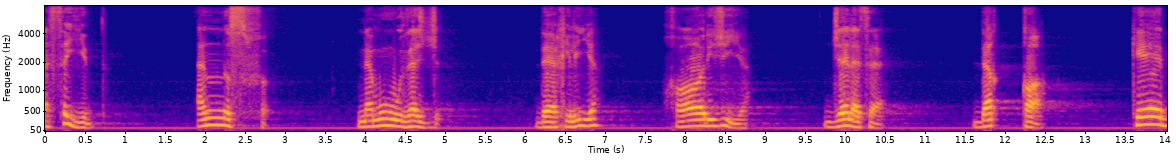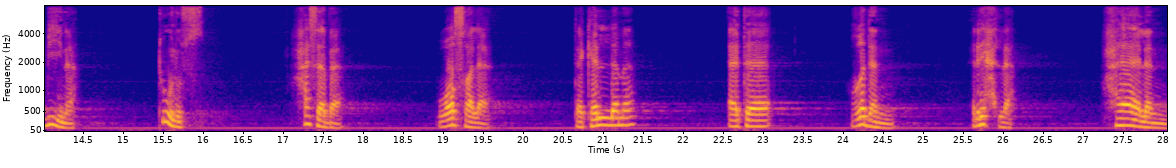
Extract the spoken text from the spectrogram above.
السيد. النصف. نموذج. داخلية. خارجية. جلس دق كابينة تونس حسب وصل تكلم أتى غدا رحلة حالا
